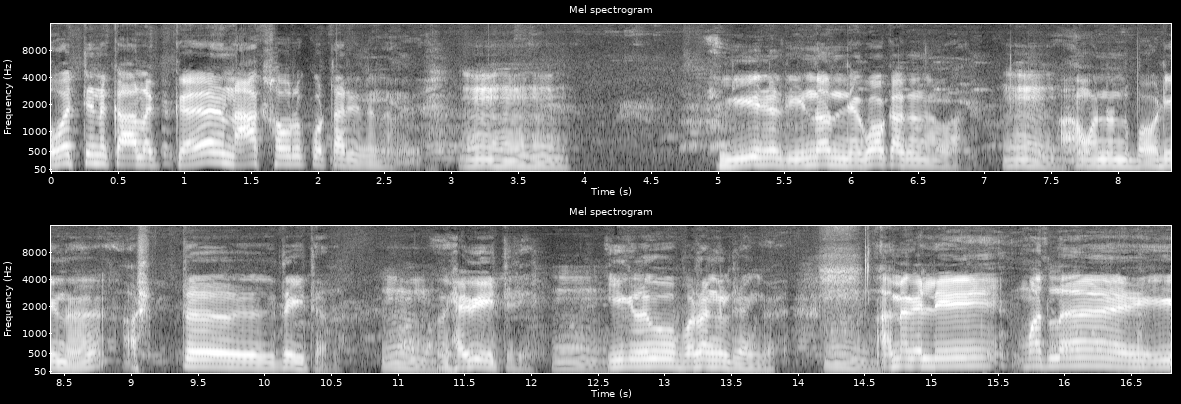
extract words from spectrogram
ಅವತ್ತಿನ ಕಾಲಕ್ಕೆ ನಾಲ್ಕು ಸಾವಿರ ಕೊಟ್ಟಾರ ಇದು ನನಗೆ. ಹ್ಞೂ ಹ್ಞೂ ಹ್ಞೂ ಏನಿಲ್ಲ ಇನ್ನೊಂದು ನೆಗೋಕ್ಕಾಗಂಗಲ್ಲ ಹ್ಞೂ ಆ ಒಂದೊಂದು ಬಾಡಿನ ಅಷ್ಟು ಇದೈತೆ ಅದು ಹೆವಿ ಐತ್ರಿ. ಈಗಲೂ ಬರಂಗಿಲ್ಲ ರೀ ಹಂಗೆ ಆಮ್ಯಾಗಲ್ಲಿ ಮೊದ್ಲು ಈ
